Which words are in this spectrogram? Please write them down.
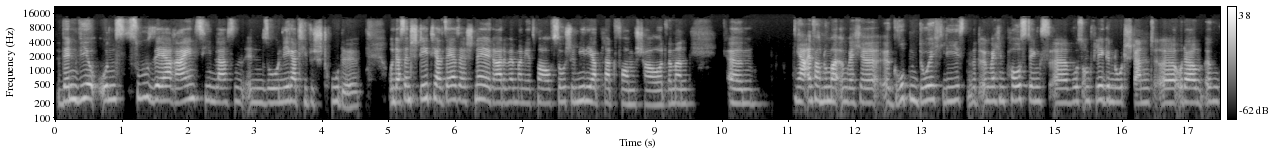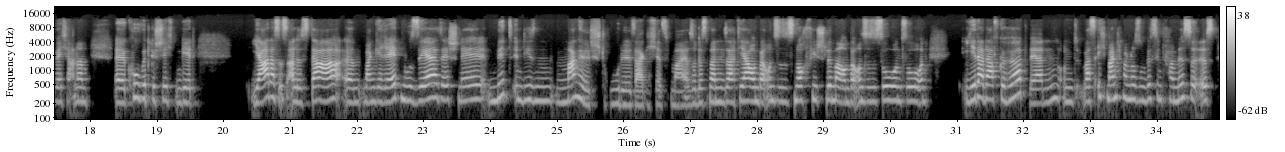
wenn wir uns zu sehr reinziehen lassen in so negative Strudel. Und das entsteht ja sehr, sehr schnell, gerade wenn man jetzt mal auf Social-Media-Plattformen schaut, wenn man ähm, ja einfach nur mal irgendwelche äh, Gruppen durchliest mit irgendwelchen Postings, äh, wo es um Pflegenotstand äh, oder um irgendwelche anderen äh, Covid-Geschichten geht ja, das ist alles da. Ähm, man gerät nur sehr, sehr schnell mit in diesen Mangelstrudel, sage ich jetzt mal. Also, dass man sagt, ja, und bei uns ist es noch viel schlimmer und bei uns ist es so und so und jeder darf gehört werden. Und was ich manchmal nur so ein bisschen vermisse, ist,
